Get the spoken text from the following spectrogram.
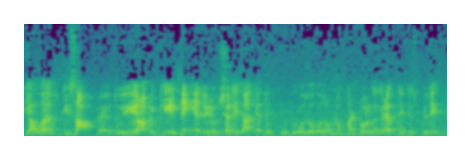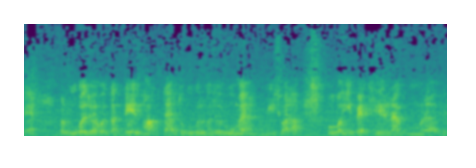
क्या हुआ है कि साफ़ रहे तो ये यहाँ पे गेट नहीं है तो ये लोग चले जाते हैं। तो बोझों को हम लोग कंट्रोल करके रखते हैं कि उस पर देखते हैं। पर गूगल जो है वो इतना तेज़ भागता है तो गूगल का जो रूम है बीच वाला वो वहीं पे खेल रहा है घूम रहा है फिर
